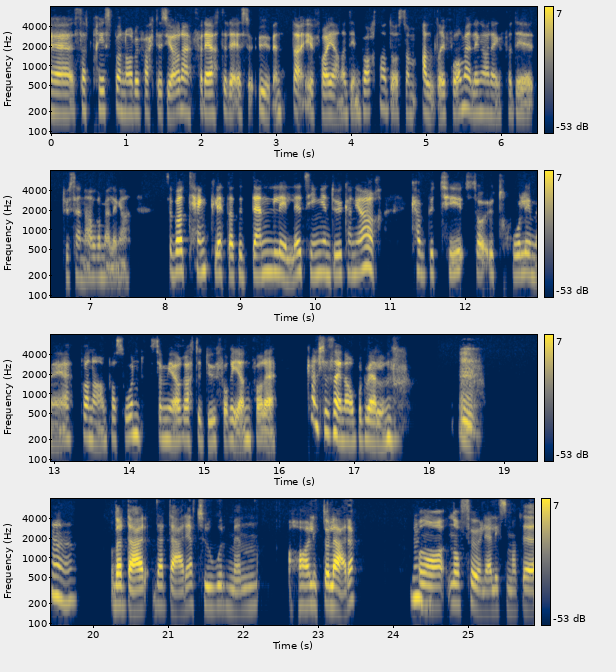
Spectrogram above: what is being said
eh, satt pris på når du faktisk gjør det. Fordi at det er så uventa fra gjerne din partner da, som aldri får melding av deg fordi du sender aldri meldinger. Så bare tenk litt at den lille tingen du kan gjøre, kan bety så utrolig mye for en annen person, som gjør at du får igjen for det kanskje senere på kvelden. Mm. Ja. Og det er, der, det er der jeg tror menn har litt å lære. Og nå, nå føler jeg liksom at det,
